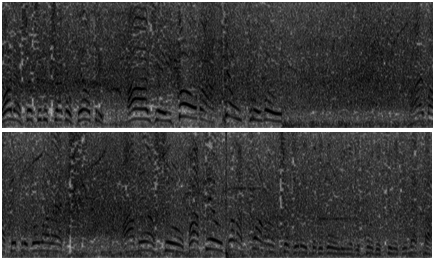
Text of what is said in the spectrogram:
Olha a chance do Thiago Feltri. Ajeitou, bateu pro gol. Vai bater pro gol, Alex. Ameaçou, bateu pela forte à direita do gol, linha de fundo, tiro de meta.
